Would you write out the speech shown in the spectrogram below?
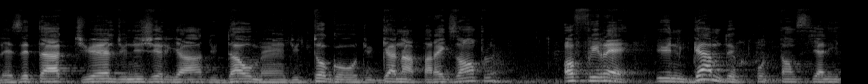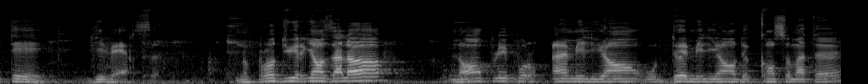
les États actuels du Nigeria, du Dahomey, du Togo, du Ghana par exemple, offriraient une gamme de potentialités diverses. Nous produirions alors non plus pour un million ou deux millions de consommateurs,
